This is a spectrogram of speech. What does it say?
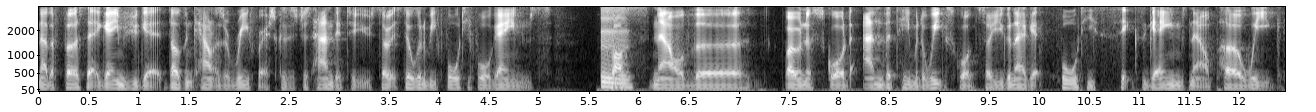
Now, the first set of games you get doesn't count as a refresh because it's just handed to you. So it's still going to be 44 games mm. plus now the bonus squad and the team of the week squad. So you're going to get 46 games now per week.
